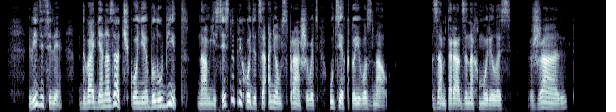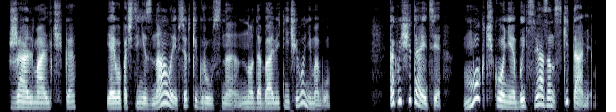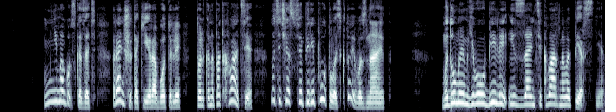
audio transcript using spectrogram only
Видите ли, два дня назад Чкония был убит. Нам, естественно, приходится о нем спрашивать у тех, кто его знал. Замтарадзе нахмурилась. Жаль, жаль мальчика. Я его почти не знала, и все-таки грустно, но добавить ничего не могу. Как вы считаете, мог Чкония быть связан с китами? Не могу сказать. Раньше такие работали только на подхвате, но сейчас все перепуталось, кто его знает. Мы думаем, его убили из-за антикварного перстня.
